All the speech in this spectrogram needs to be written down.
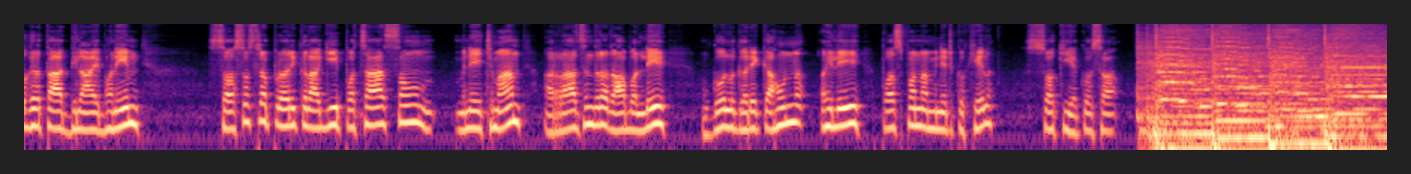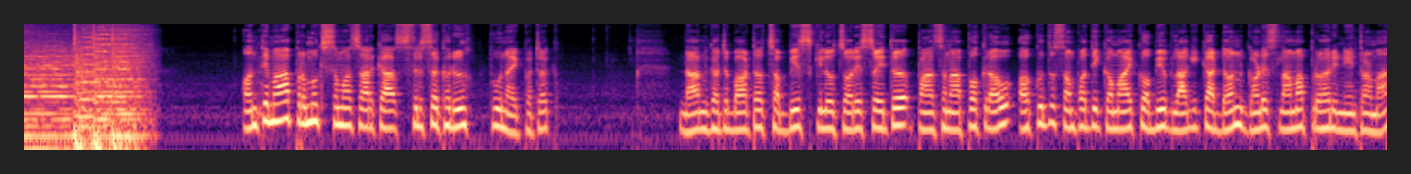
अग्रता दिलाए भने सशस्त्र प्रहरीका लागि पचासौँ मिनटमा राजेन्द्र रावलले गोल गरेका हुन्। अहिले पचपन्न मिनटको खेल सकिएको छ। अन्त्यमा प्रमुख समाचारका शीर्षकहरू पुनः एकपटक। नानगढबाट छब्बिस किलो चरेसहित पाँचजना पक्राउ अकुत सम्पत्ति कमाएको अभियोग लागेका डन गणेश लामा प्रहरी नियन्त्रणमा।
